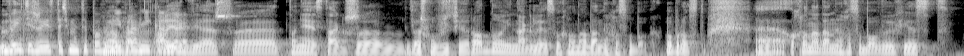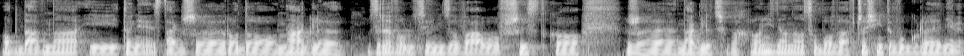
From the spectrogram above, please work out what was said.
Wyjdzie, że jesteśmy typowymi Dobra, prawnikami. Ale jak wiesz, e, to nie jest tak, że weszło w życie RODO i nagle jest ochrona danych osobowych. Po prostu. E, ochrona danych osobowych jest od dawna i to nie jest tak, że RODO nagle zrewolucjonizowało wszystko, że nagle trzeba chronić dane osobowe, a wcześniej to w ogóle, nie wiem,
